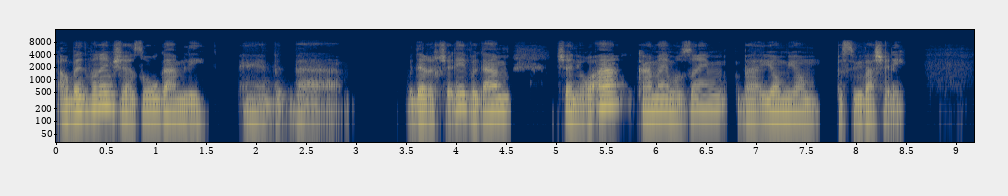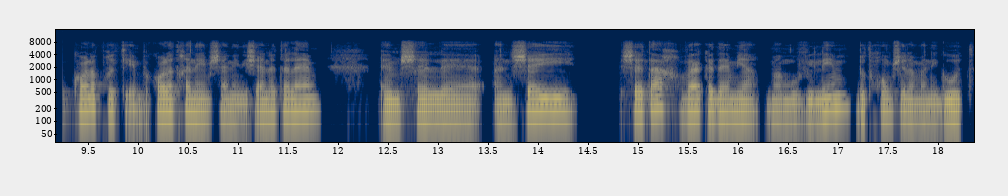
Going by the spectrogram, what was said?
הרבה דברים שעזרו גם לי אה, בדרך שלי, וגם שאני רואה כמה הם עוזרים ביום-יום בסביבה שלי. כל הפרקים וכל התכנים שאני נשענת עליהם הם של אה, אנשי שטח ואקדמיה, מהמובילים בתחום של המנהיגות,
